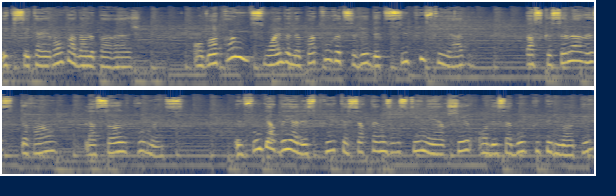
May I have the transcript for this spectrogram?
et qui s'écailleront pendant le parage. On doit prendre soin de ne pas trop retirer de tissu plus friable parce que cela risque de rendre la trop mince. Il faut garder à l'esprit que certaines Holstein et Ayrshire ont des sabots plus pigmentés,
